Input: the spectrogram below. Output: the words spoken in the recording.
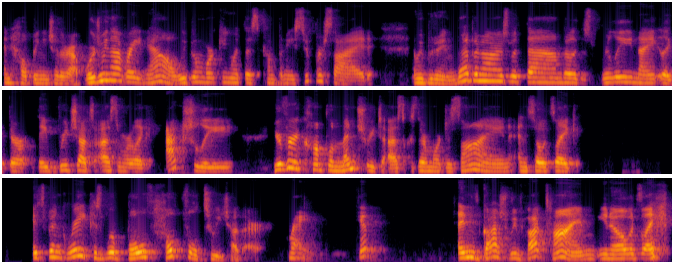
and helping each other out. We're doing that right now. We've been working with this company, Superside, and we've been doing webinars with them. They're like this really nice, like they're they've reached out to us and we're like, actually, you're very complementary to us because they're more design. And so it's like, it's been great because we're both helpful to each other. Right. Yep. And gosh, we've got time, you know, it's like,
